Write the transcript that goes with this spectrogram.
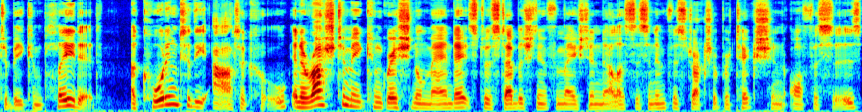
to be completed. According to the article, in a rush to meet congressional mandates to establish the Information Analysis and Infrastructure Protection Offices,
